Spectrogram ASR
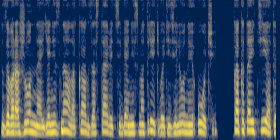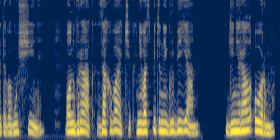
Завороженная, я не знала, как заставить себя не смотреть в эти зеленые очи, как отойти от этого мужчины. Он враг, захватчик, невоспитанный грубиян. Генерал Орм,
